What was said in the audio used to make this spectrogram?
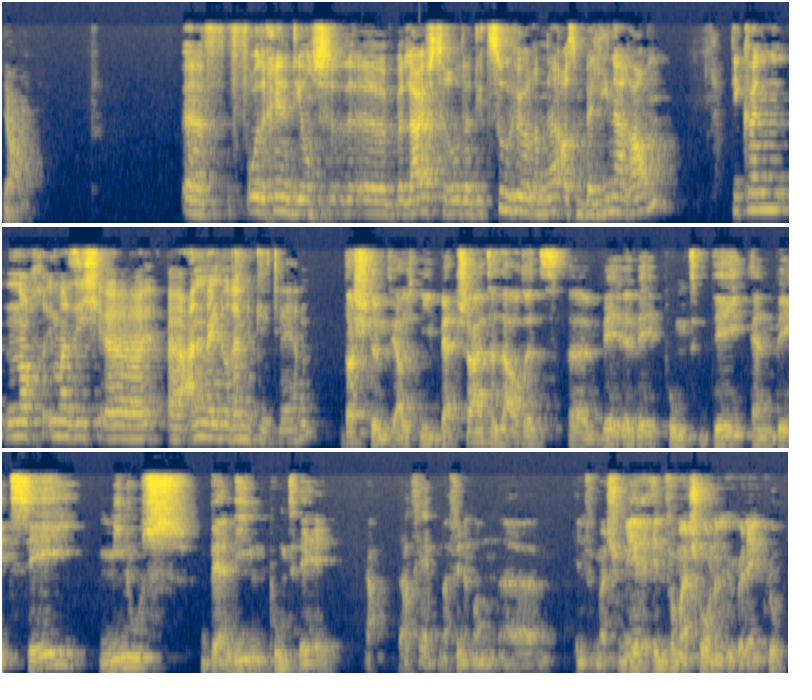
ja. Eh, voor degenen die ons eh, beluisteren oder die zuhören ne, aus dem Berliner Raum, die können noch immer sich äh, äh, anmelden oder Mitglied werden. Das stimmt. Ja, also die Webseite lautet äh, www.dnbc-berlin.de. Ja, da, Okay. da findet man äh, Information, mehr Informationen über den Club.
